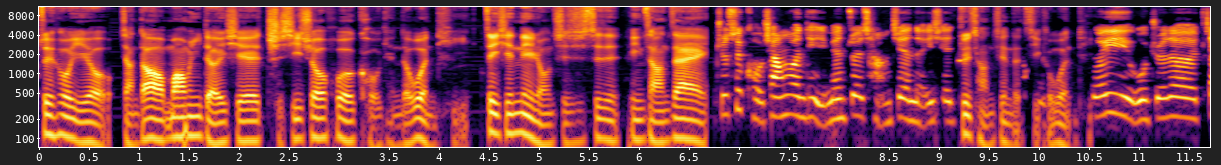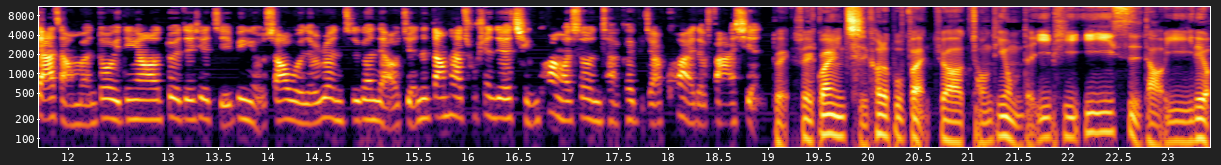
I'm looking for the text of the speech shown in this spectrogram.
最后也有讲到猫咪的一些齿吸收或口炎的问题。这些内容其实是平常在就是口腔问题里面最常见的一些最常见的几个问题。所以我觉得家长们都一定要对这些疾病有稍微的认知跟了解。那当它出现这些情况的时候，你才可以比较快的发现。对，所以关于齿科的部分，就要重听我们的 EP 一一四到一一六。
